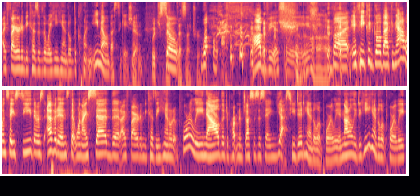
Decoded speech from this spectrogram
I fired him because of the way he handled the Clinton email investigation. Yeah, which so that- that's not true. Well, oh, obviously, but if he could go back now and say, "See, there's evidence that when I said that I fired him because he handled it poorly, now the Department of Justice is saying yes, he did handle it poorly, and not only did he handle it poorly,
